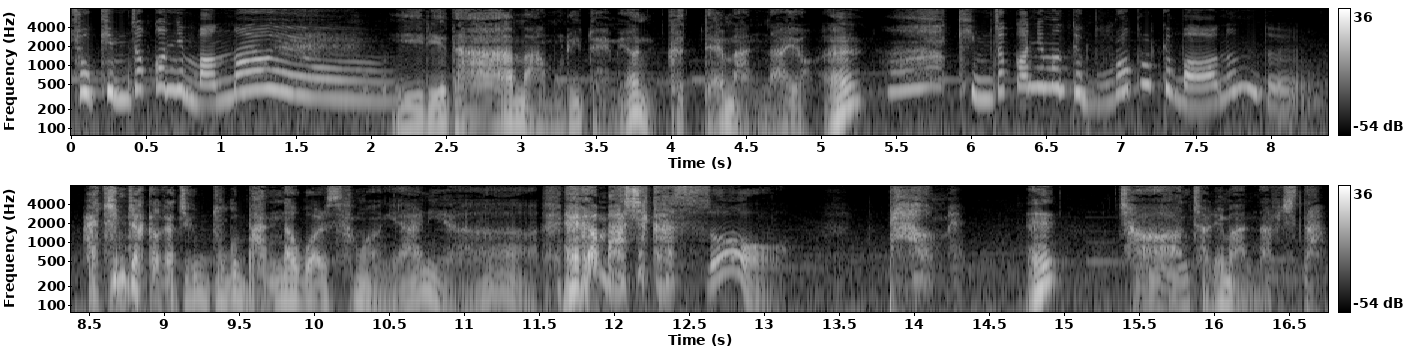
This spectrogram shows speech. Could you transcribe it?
저김 작가님 만나야 해요. 일이 다 마무리되면 그때 만나요. 어? 아, 김 작가님한테 물어볼 게 많은데. 아, 김 작가가 지금 누구 만나고 할 상황이 아니야. 애가 맛이 갔어. 다음에, 에? 천천히 만납시다.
